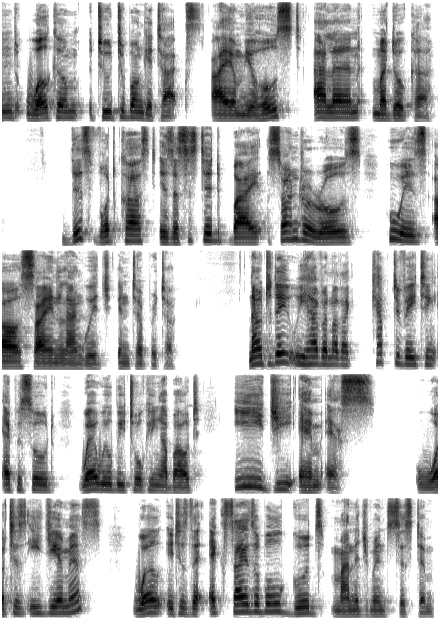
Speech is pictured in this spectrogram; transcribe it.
and welcome to Tubonge Tax. I am your host, Alan Madoka. This podcast is assisted by Sandra Rose, who is our sign language interpreter. Now, today we have another captivating episode where we'll be talking about EGMS. What is EGMS? Well, it is the Excisable Goods Management System.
